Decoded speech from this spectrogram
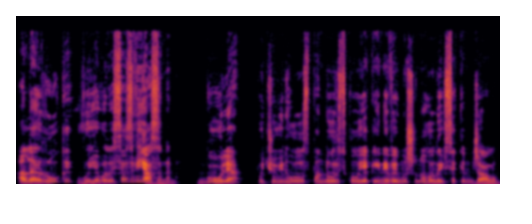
але руки виявилися зв'язаними. Гуля, почув він голос Пандорського, який невимушено голився кинджалом.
